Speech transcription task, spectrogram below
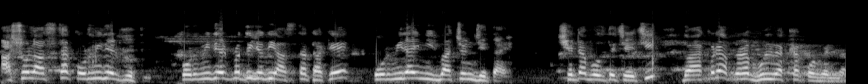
আসল আস্থা কর্মীদের প্রতি। কর্মীদের প্রতি যদি আস্থা থাকে, কর্মীরাই নির্বাচন জেতায়। সেটা বলতে চেয়েছি। দয়া করে আপনারা ভুল ব্যাখ্যা করবেন না।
